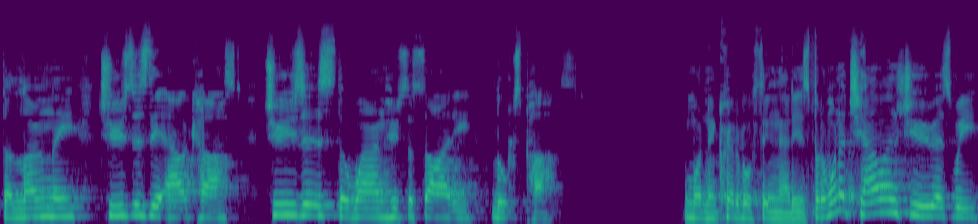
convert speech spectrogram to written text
the lonely, chooses the outcast, chooses the one who society looks past. And what an incredible thing that is. But I want to challenge you as we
